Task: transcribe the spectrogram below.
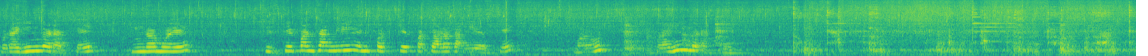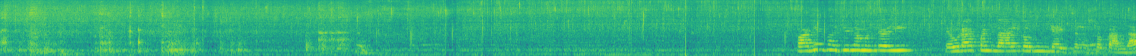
थोडा हिंग टाकते. हिंगामुळे शिजते पण चांगली आणि पचते पचायला चांगली असते. म्हणून थोडा हिंग टाकते. पालेभाजीला मंडळी एवढा पण लाल करून घ्यायचा नसतो कांदा.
